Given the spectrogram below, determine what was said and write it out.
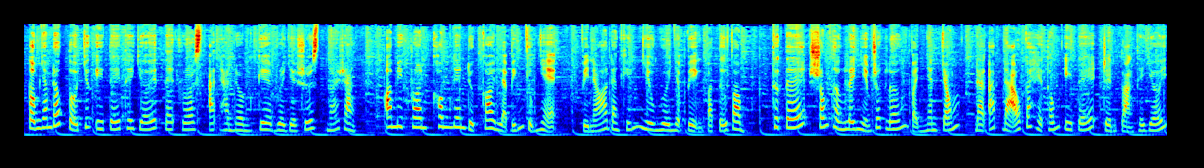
Tổng giám đốc Tổ chức Y tế Thế giới Tedros Adhanom Ghebreyesus nói rằng Omicron không nên được coi là biến chủng nhẹ vì nó đang khiến nhiều người nhập viện và tử vong. Thực tế, sóng thần lây nhiễm rất lớn và nhanh chóng đang áp đảo các hệ thống y tế trên toàn thế giới.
